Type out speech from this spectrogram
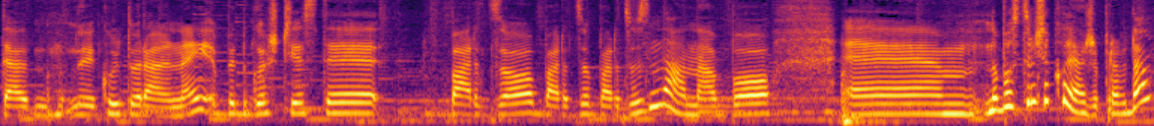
y, kulturalnej Bydgoszcz jest e, bardzo, bardzo, bardzo znana, bo no bo z tym się kojarzy, prawda?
